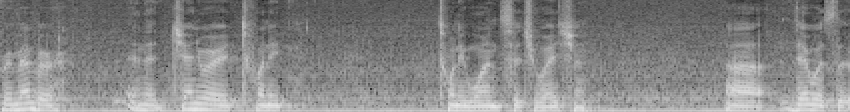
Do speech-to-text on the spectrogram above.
remember in the January 2021 situation, uh, there was the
